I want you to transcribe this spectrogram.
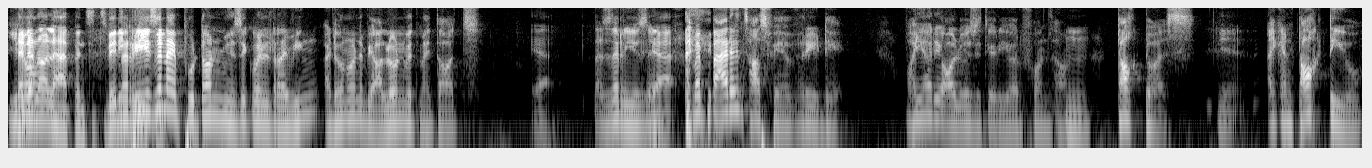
You that and all happens. It's very the creepy. reason I put on music while driving, I don't want to be alone with my thoughts. yeah. That's the reason. Yeah. my parents ask me every day, why are you always with your earphones on? Mm. Talk to us. Yeah. I can talk to you,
